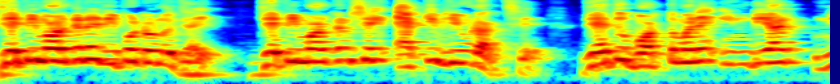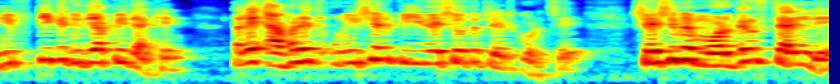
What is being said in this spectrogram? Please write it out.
জেপি মর্গানের রিপোর্ট অনুযায়ী জেপি মর্গান সেই একই ভিউ রাখছে। যেহেতু বর্তমানে ইন্ডিয়ার নিফটিকে যদি আপনি দেখেন, তাহলে অ্যাভারেজ উনিশের পি রেশিওতে ট্রেড করছে। সেই হিসেবে মর্গান স্ট্যানলে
